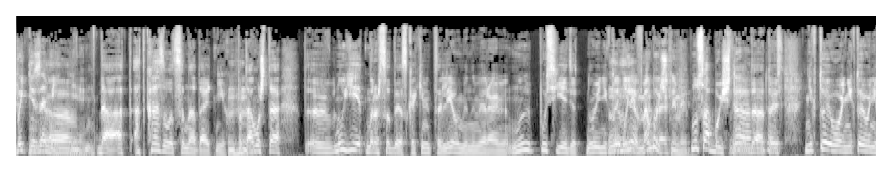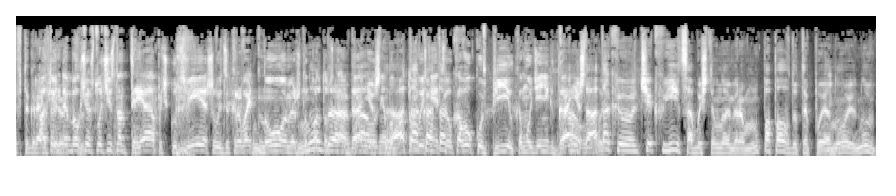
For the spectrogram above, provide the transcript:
Быть незаметнее. Э, да, от, отказываться надо от них, угу. потому что, э, ну, едет Мерседес с какими-то левыми номерами, ну, пусть едет, ну, и никто ну, не левыми, обычными. Ну, с обычными, да, да, да, то есть никто его, никто его не фотографирует. А то, дай бог, что случится, надо тряпочку свешивать, закрывать номер, чтобы ну, потом да, скандал конечно. не было, потом а выясняется, а так... у кого купил, кому денег дал. Конечно, а так э, человек едет с обычным номером, ну, попал в ДТП, ну, ну,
